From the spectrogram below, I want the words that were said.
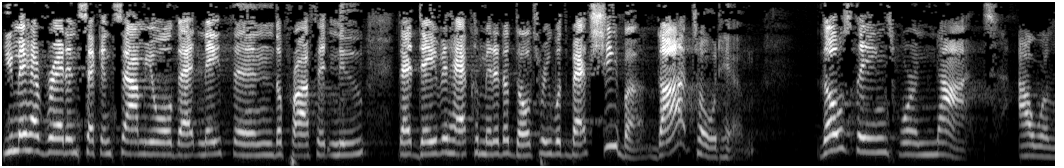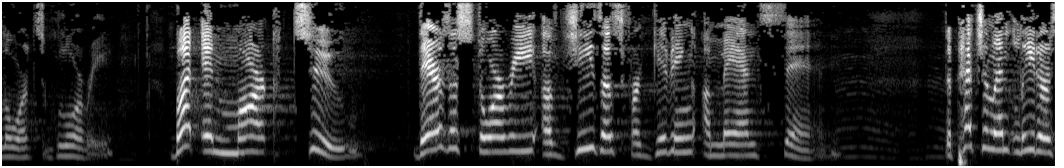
You may have read in 2 Samuel that Nathan, the prophet, knew that David had committed adultery with Bathsheba. God told him. Those things were not our Lord's glory. But in Mark 2, there's a story of Jesus forgiving a man's sin. The petulant leaders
